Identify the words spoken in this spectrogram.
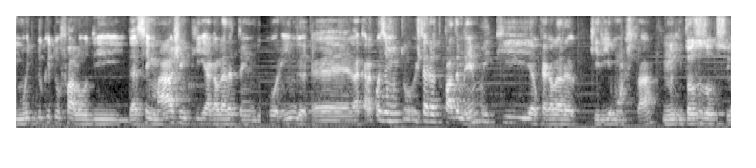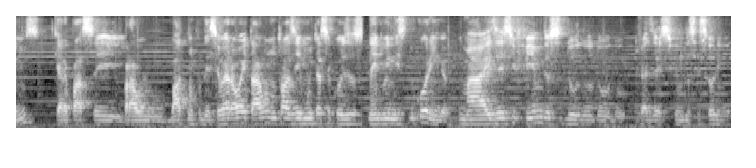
muito do que tu falou de, dessa imagem que a galera tem do Coringa é aquela coisa muito estereotipada mesmo e que é o que a galera queria mostrar em, em todos os outros filmes que era pra ser para o Batman poder ser o herói e tal, não trazia muito essas coisas nem do início do Coringa. Mas esse filme do. do, do, do, do dizer, esse filme do Coringa.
